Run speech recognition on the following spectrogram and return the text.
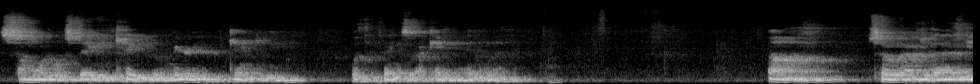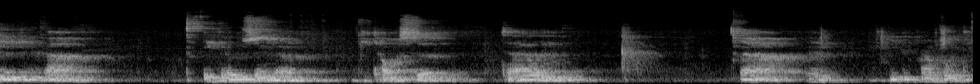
someone was dating Kate or Miriam came to me with the things that I came to him with. Um, so after that, he uh, he goes and uh, he talks to to Allie, uh, and you could probably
